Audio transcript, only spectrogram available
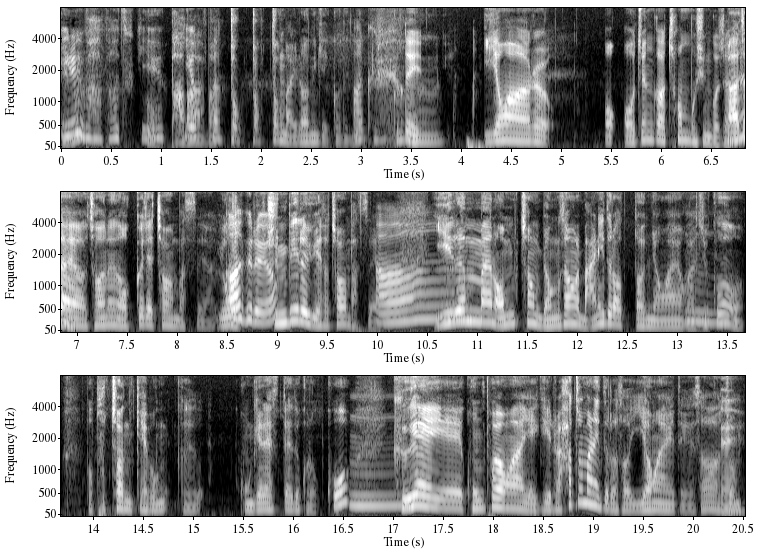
이름이 괴물? 바바둑이에요. 어, 바바. 막 뚝뚝뚝 막 이러는 게 있거든요. 아 그래. 근데 음, 이 영화를 어, 어젠가 처음 보신 거잖아요. 맞아요. 저는 엊그제 처음 봤어요. 요 아, 그래요? 준비를 위해서 처음 봤어요. 아. 이름만 엄청 명성을 많이 들었던 영화여가지고 뭐 부천 개봉 그 공개를 했을 때도 그렇고 음. 그 해에 공포 영화 얘기를 하도 많이 들어서 이 영화에 대해서 네. 좀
